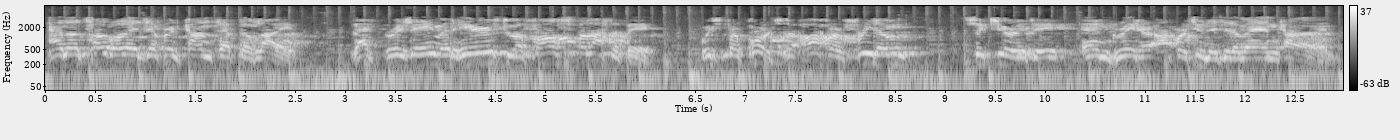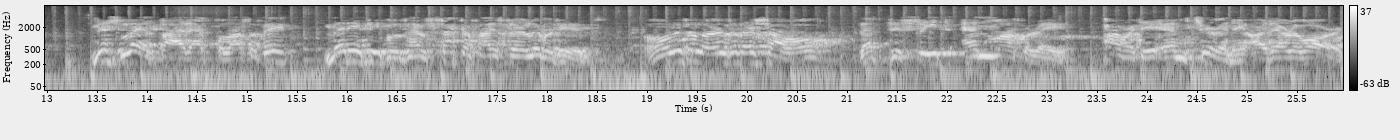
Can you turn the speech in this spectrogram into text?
and a totally different concept of life. That regime adheres to a false philosophy which purports to offer freedom, security, and greater opportunity to mankind. Misled by that philosophy, many peoples have sacrificed their liberties, only to learn to their sorrow that deceit and mockery, poverty and tyranny are their reward.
